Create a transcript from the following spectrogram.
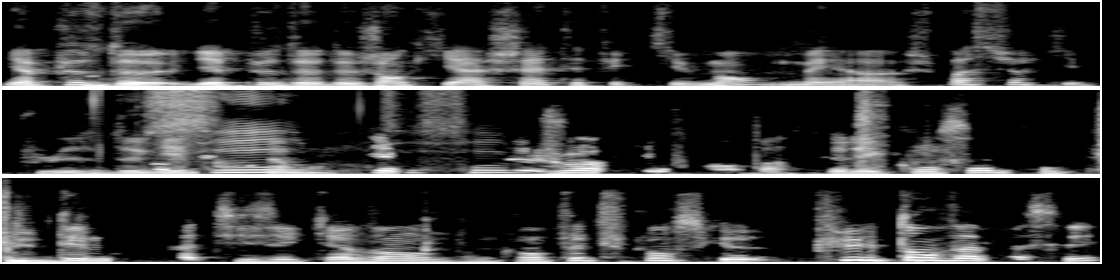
Il y a plus de, il y a plus de, de gens qui achètent, effectivement, mais euh, je suis pas sûr qu'il y ait plus de gamers si, qu'avant. si, si. de joueurs qu'avant parce que les consoles sont plus démocratisées qu'avant. Donc en fait, je pense que plus le temps va passer,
